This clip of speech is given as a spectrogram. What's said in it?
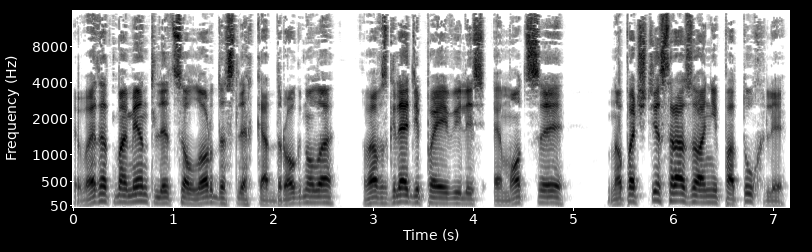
В этот момент лицо лорда слегка дрогнуло, во взгляде появились эмоции, но почти сразу они потухли,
